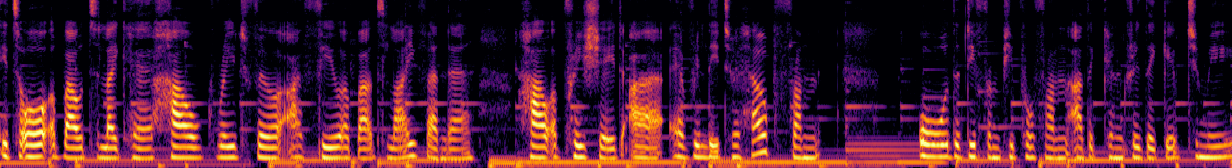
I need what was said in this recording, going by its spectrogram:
it's all about like uh, how grateful I feel about life and uh, how appreciate uh, every little help from all the different people from other countries they give to me.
